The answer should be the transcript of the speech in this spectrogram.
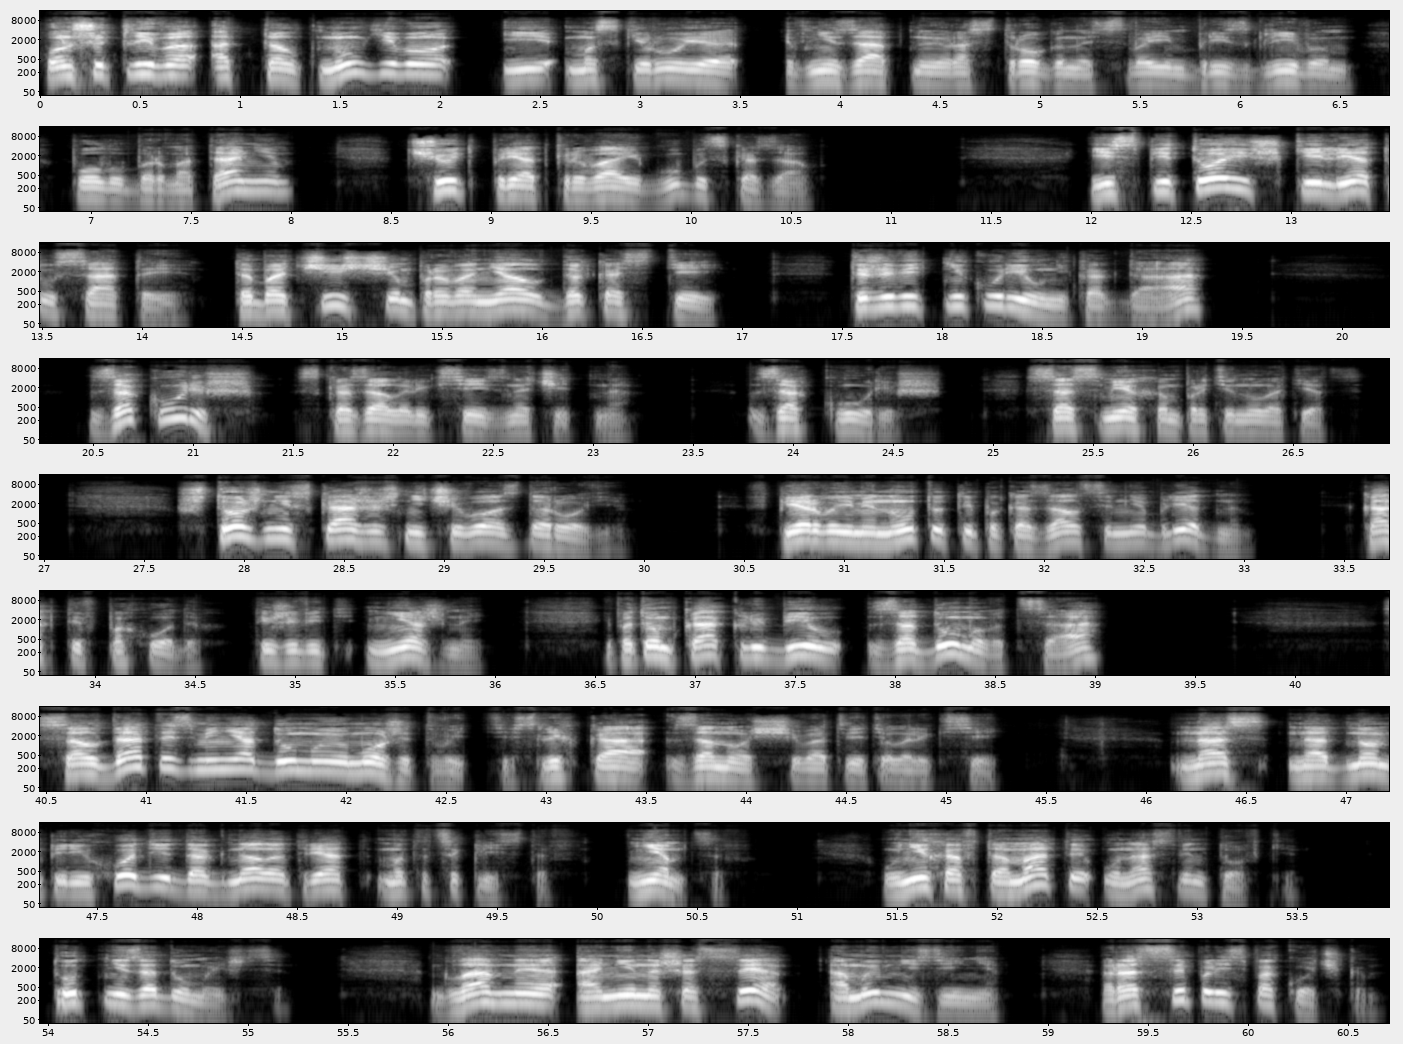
Он шутливо оттолкнул его и, маскируя внезапную растроганность своим брезгливым полубормотанием, чуть приоткрывая губы, сказал. Испятой шкелет усатый, табачищем провонял до костей. Ты же ведь не курил никогда, а? Закуришь, — сказал Алексей значительно. Закуришь со смехом протянул отец. Что ж не скажешь ничего о здоровье? В первую минуту ты показался мне бледным. Как ты в походах? Ты же ведь нежный. И потом, как любил задумываться, а? Солдат из меня, думаю, может выйти, слегка заносчиво ответил Алексей. Нас на одном переходе догнал отряд мотоциклистов, немцев. У них автоматы, у нас винтовки. Тут не задумаешься. Главное, они на шоссе, а мы в низине. Рассыпались по кочкам.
